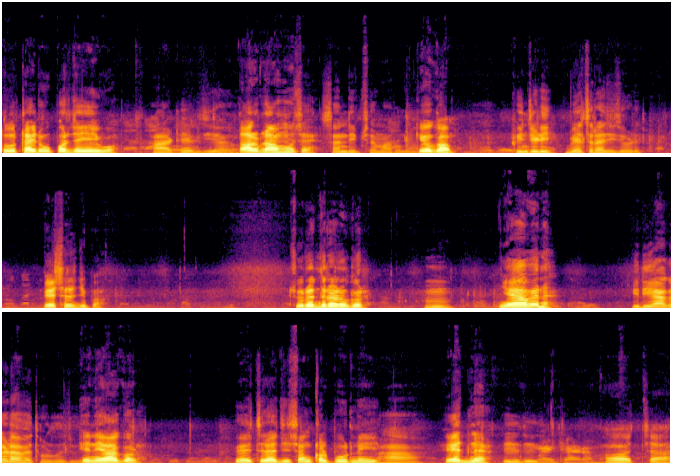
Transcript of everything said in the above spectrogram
તું થઈને ઉપર જઈ આવ્યો? હા ઠેક જી આવ્યો. તારું નામ શું છે? સંદીપ છે મારું નામ. કયું ગામ? ખીંચડી બેચરાજી જોડે. બેસરજીપા સુરેન્દ્રનગર? હમ. ત્યાં આવે ને? ઈદી આગળ આવે થોડું હજુ. એની આગળ. બેચરાજી શંકલપુર નહીં હા. એ જ ને એ જ અચ્છા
